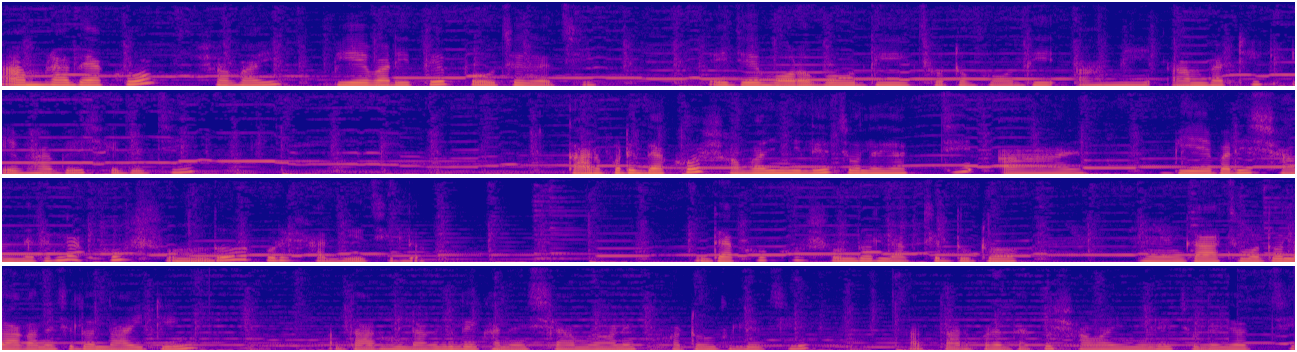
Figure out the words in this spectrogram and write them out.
আমরা দেখো সবাই বিয়ে বাড়িতে পৌঁছে গেছি। এই যে বড় বৌদি ছোট বৌদি আমি আমরা ঠিক এভাবে সেজেছি। তারপরে দেখো সবাই মিলে চলে যাচ্ছি আর বিয়ে বাড়ির সামনেটা না খুব সুন্দর করে সাজিয়েছিল। দেখো খুব সুন্দর লাগছে দুটো হ্যাঁ, গাছ মতো লাগানো ছিল লাইটিং দারুণ লাগছিল এখানে এসে আমরা অনেক ফটো তুলেছি। আর তারপরে দেখো সবাই মিলে চলে যাচ্ছি।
